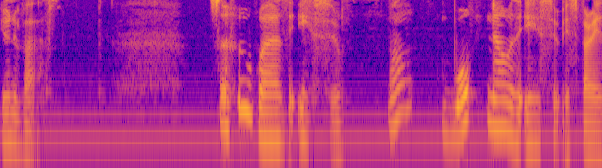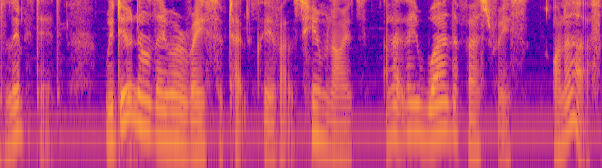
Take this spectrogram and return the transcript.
universe. So who were the Isu? Well, what we know of the Isu is very limited. We do know they were a race of technically advanced humanoids, and that they were the first race on Earth.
